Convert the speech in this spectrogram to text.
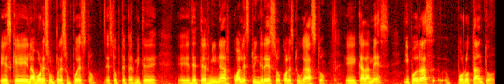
es que elabores un presupuesto. Esto te permite eh, determinar cuál es tu ingreso, cuál es tu gasto eh, cada mes y podrás, por lo tanto,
